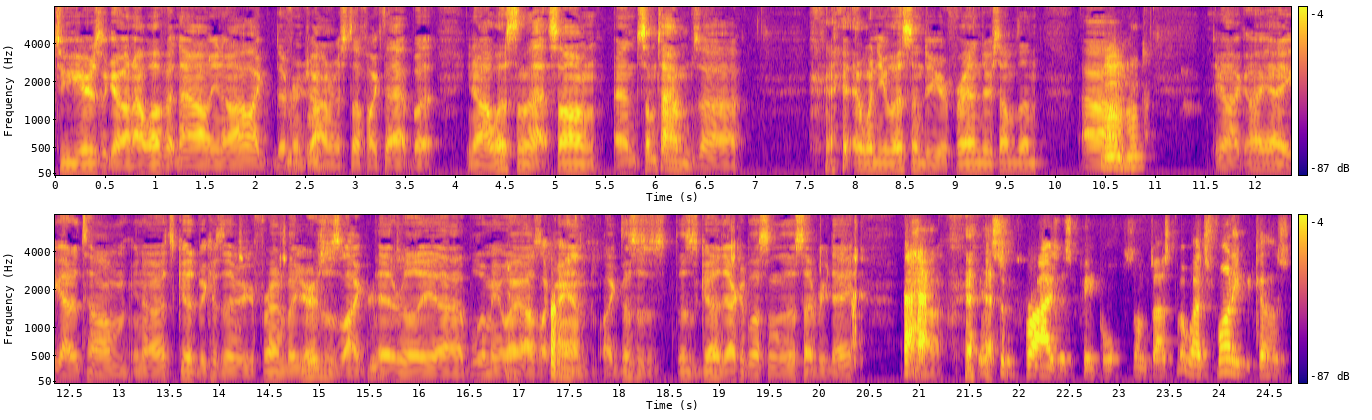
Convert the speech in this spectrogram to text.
two years ago, and I love it now. You know, I like different Mhm. genres, stuff like that. But you know, I listen to that song, and sometimes uh, when you listen to your friend or something, um, Mhm. You're like, oh yeah, you got to tell them, you know, it's good because they're your friend. But yours was like, it really uh, blew me away. I was like, man, like this is this is good. I could listen to this every day. Uh, it surprises people sometimes. But what's funny because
